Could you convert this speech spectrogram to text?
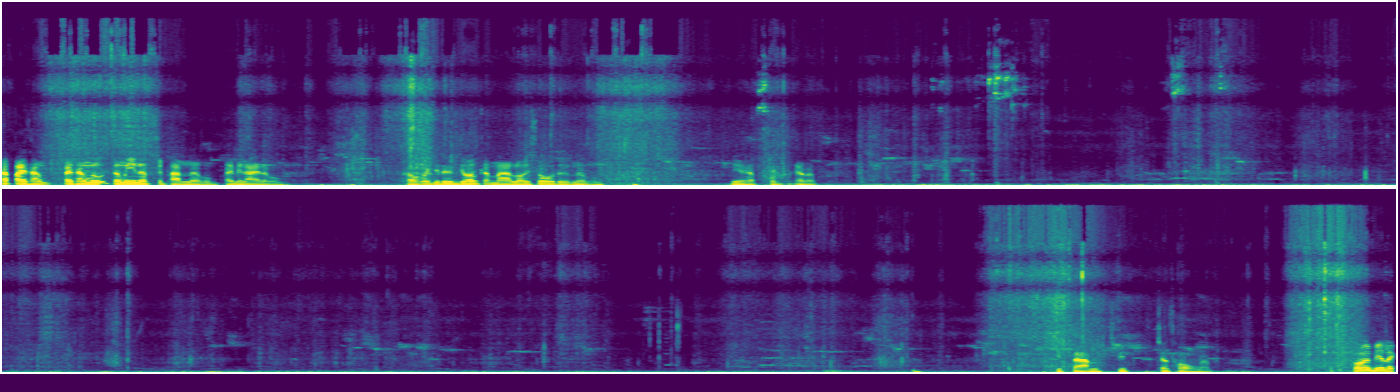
ถ้าไปทางไปทางนู้นทางนี้นะครับจะพันนะผมไปไม่ได้นะผมเขาก็จะเดินย้อนกลับมาลอยโซ่เดิมนะผมนี่ครับผลประครับติดตามชีวิตเจ้าทองนะครับเพราะไม่มีอะไร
